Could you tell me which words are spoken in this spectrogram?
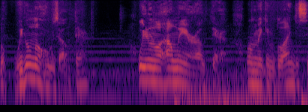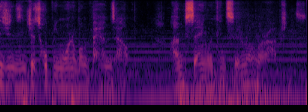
Look, we don't know who's out there. We don't know how many are out there. We're making blind decisions and just hoping one of them pans out. I'm saying we consider all our options.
